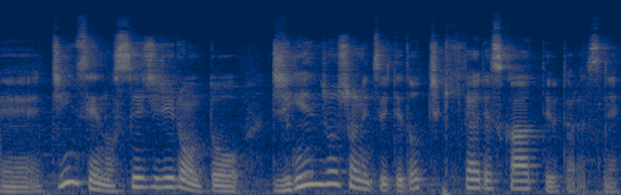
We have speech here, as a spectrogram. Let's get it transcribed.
えー人生のステージ理論と次元上昇についてどっち聞きたいですか？って言ったらですね、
